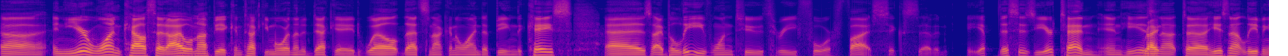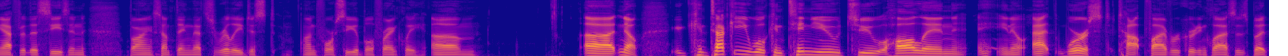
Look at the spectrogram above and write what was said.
uh, in year one, Cal said, I will not be at Kentucky more than a decade. Well, that's not going to wind up being the case, as I believe one, two, three, four, five, six, seven. Yep, this is year ten, and he is right. not uh, he is not leaving after this season, barring something that's really just unforeseeable, frankly. Um, uh, no, Kentucky will continue to haul in, you know, at worst top five recruiting classes, but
